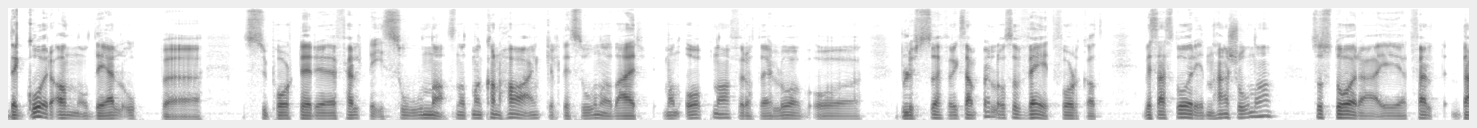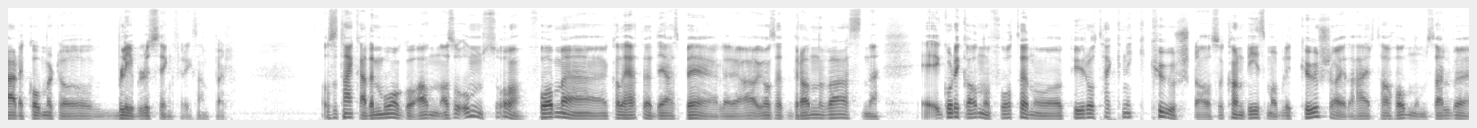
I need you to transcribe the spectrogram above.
det går an å dele opp eh, supporterfeltet i soner, sånn at man kan ha enkelte soner der man åpner for at det er lov å blusse, f.eks., og så vet folk at hvis jeg står i denne sona, så står jeg i et felt der det kommer til å bli blussing, f.eks. Og så tenker jeg det må gå an. Altså Om så, få med hva det heter, DSB eller ja, uansett brannvesenet. Eh, Går det ikke an å få til noe pyroteknikkurs, da? Og så kan de som har blitt kursa i det her, ta hånd om selve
